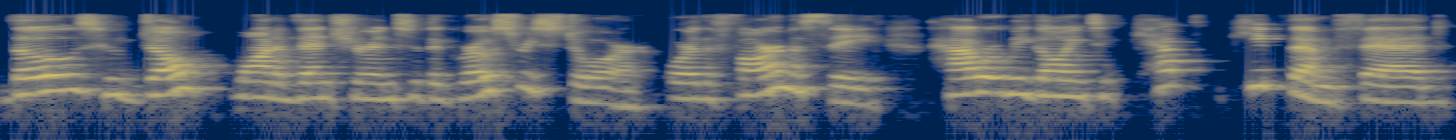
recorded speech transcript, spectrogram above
those who don't want to venture into the grocery store or the pharmacy, how are we going to kept, keep them fed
